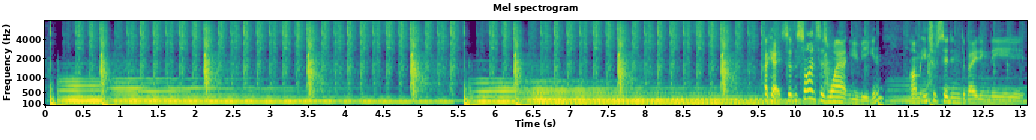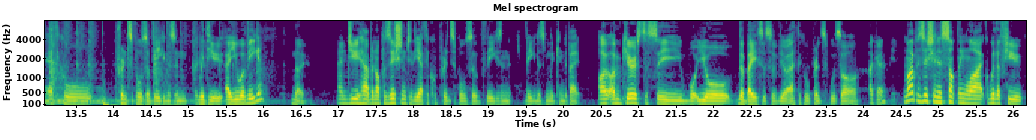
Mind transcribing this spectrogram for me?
okay, so the sign says, "Why aren't you vegan?" I'm interested in debating the ethical principles of veganism with you. Are you a vegan? No. And do you have an opposition to the ethical principles of vegan, veganism we can debate? I, I'm curious to see what your the basis of your ethical principles are. Okay. My position is something like, with a few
